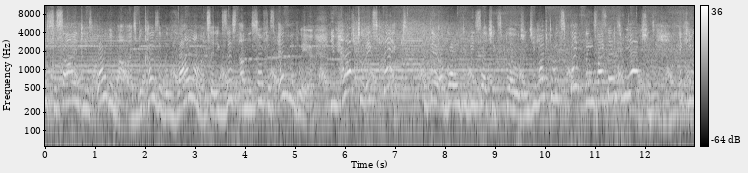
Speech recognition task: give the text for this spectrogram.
this society is organized, because of the violence that exists on the surface everywhere, you have to expect that there are going to be such explosions. You have to expect things like that as reactions. If you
